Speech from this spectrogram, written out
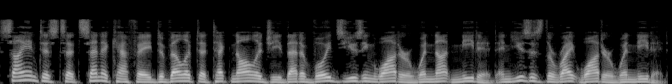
scientists at Cenicafe developed a technology that avoids using water when not needed and uses the right water when needed.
